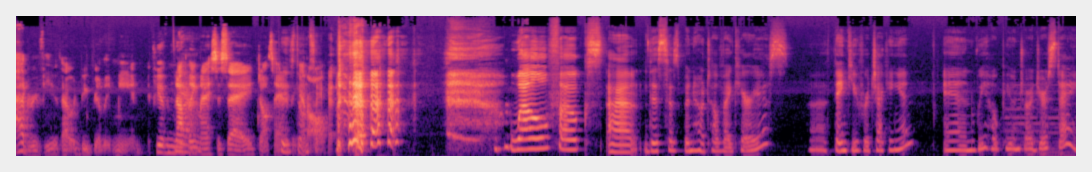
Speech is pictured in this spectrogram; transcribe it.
bad review. That would be really mean. If you have nothing nice to say, don't say Please anything don't at all. well, folks, uh, this has been Hotel Vicarious. Uh, thank you for checking in, and we hope you enjoyed your stay.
